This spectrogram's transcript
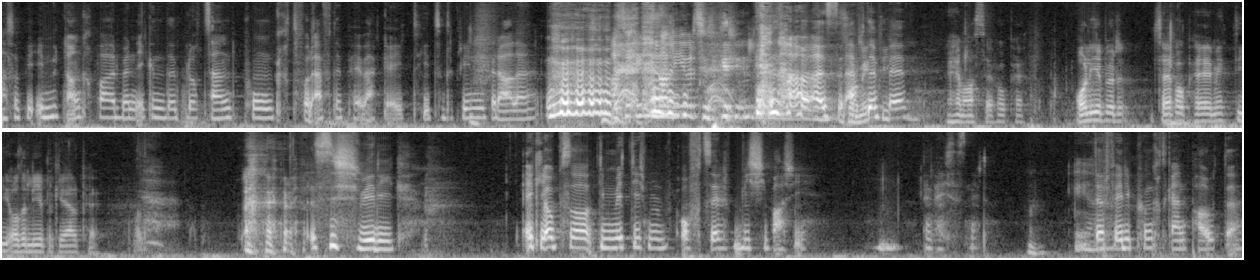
Also ich bin immer dankbar, wenn irgendein Prozentpunkt von der FDP weggeht, hin zu den Grünliberalen. Also immer noch lieber zu den Grünliberalen. genau, als Mitte? FDP. Wir haben als CVP. Auch lieber CVP Mitte oder lieber GLP? Es ist schwierig. Ich glaube, so, die Mitte ist mir oft sehr wischiwaschi. Ich weiß es nicht. Ja. Ich darf ihre Punkte gerne behalten.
